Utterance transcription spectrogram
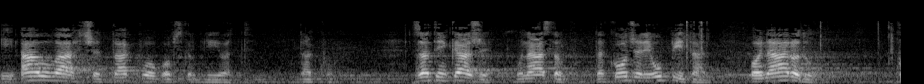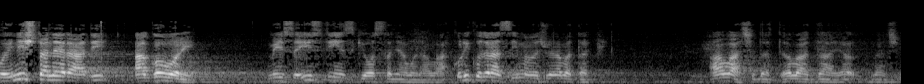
i Allah će takvog obskrbljivati. Tako. Zatim kaže u nastavku, također je upitan o narodu koji ništa ne radi, a govori mi se istinski oslanjamo na Allah. Koliko danas ima među nama takvi? Allah će dati, Allah da, znači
